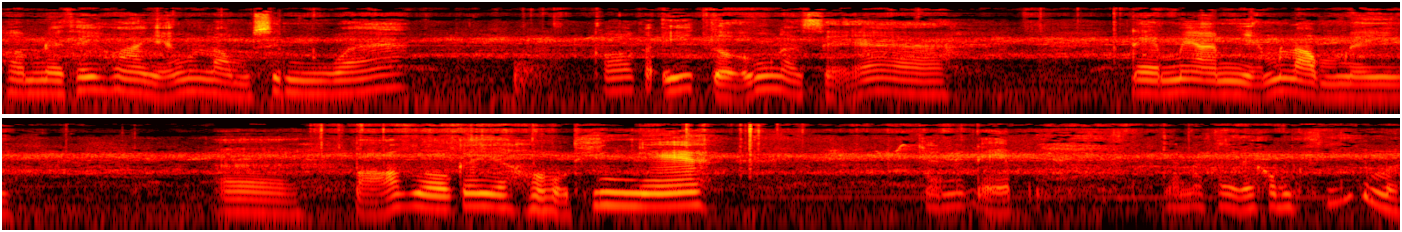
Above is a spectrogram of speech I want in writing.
Hôm nay thấy hoa nhãn lồng xinh quá có cái ý tưởng là sẽ à, đem mấy em nhãn lồng này à, bỏ vô cái hồ thiên nga cho nó đẹp cho nó thay đổi không khí mà.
